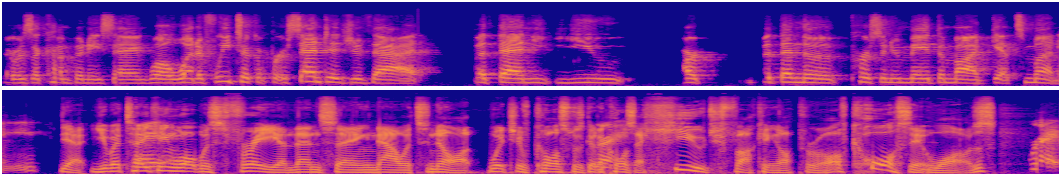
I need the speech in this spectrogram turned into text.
there was a company saying, "Well, what if we took a percentage of that, but then you are but then the person who made the mod gets money." Yeah, you were taking what was free and then saying now it's not, which of course was going to cause a huge fucking uproar. Of course it was. Right.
